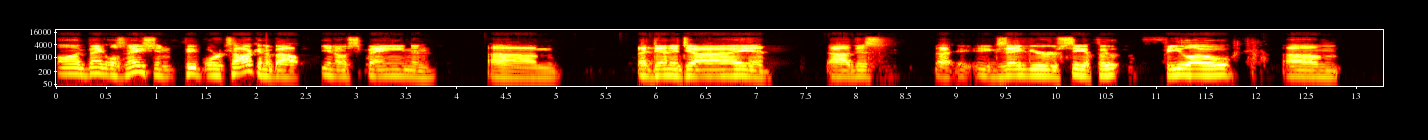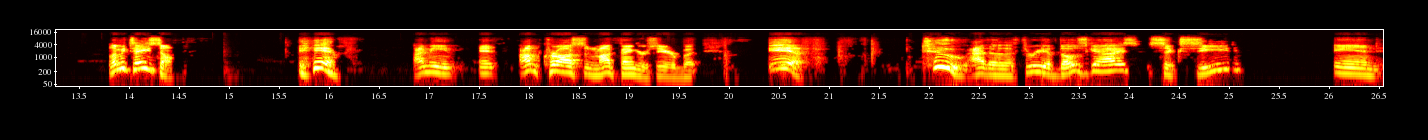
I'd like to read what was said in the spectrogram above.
on Bengals Nation. People were talking about you know Spain and um, Adeniji and uh, this uh, Xavier Philo. Um, let me tell you something. If, I mean, and I'm crossing my fingers here, but if two out of the three of those guys succeed and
